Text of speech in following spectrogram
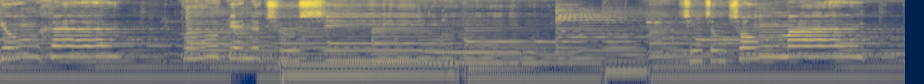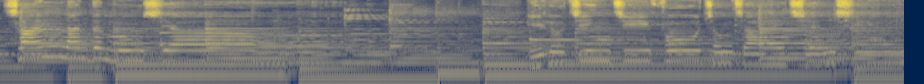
永恒不变的初心，心中充满灿烂的梦想，一路荆棘负重在前行。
